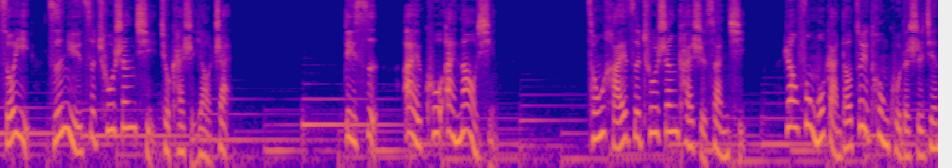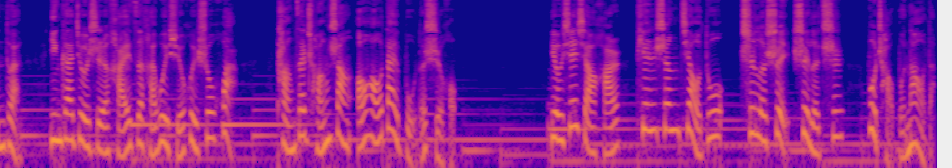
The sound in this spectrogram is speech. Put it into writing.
所以子女自出生起就开始要债。第四，爱哭爱闹型。从孩子出生开始算起，让父母感到最痛苦的时间段，应该就是孩子还未学会说话，躺在床上嗷嗷待哺的时候。有些小孩天生较多，吃了睡，睡了吃，不吵不闹的；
